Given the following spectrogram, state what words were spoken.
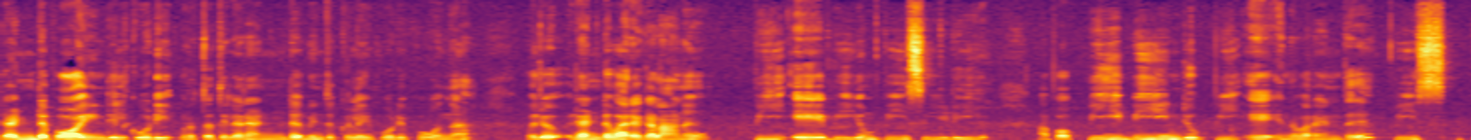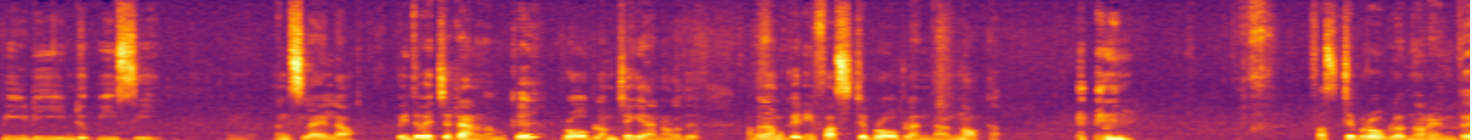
രണ്ട് പോയിന്റിൽ കൂടി വൃത്തത്തിലെ രണ്ട് ബിന്ദുക്കളിൽ കൂടി പോകുന്ന ഒരു രണ്ട് വരകളാണ് പി എ ബിയും പി സി ഡിയും അപ്പോൾ P B into P A എന്ന് പറയുന്നത് P P D into P C മനസ്സിലായല്ലോ? അപ്പോൾ ഇത് വെച്ചിട്ടാണ് നമുക്ക് പ്രോബ്ലം ചെയ്യാനുള്ളത്. അപ്പോൾ നമുക്ക് ഇനി ഫസ്റ്റ് പ്രോബ്ലം എന്താണെന്ന് നോക്കാം. ഫസ്റ്റ് പ്രോബ്ലം എന്ന് പറയുന്നത്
